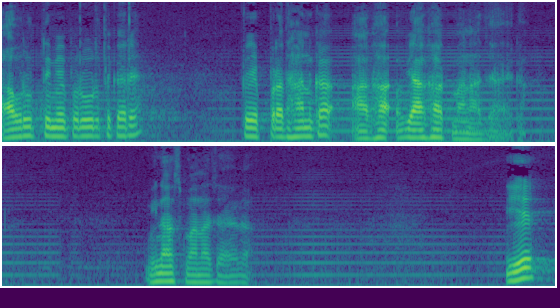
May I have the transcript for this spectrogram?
आवृत्ति में प्रवृत्त करे। ये प्रधान का आघात व्याघात माना जाएगा। विनाश माना जाएगा। ये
